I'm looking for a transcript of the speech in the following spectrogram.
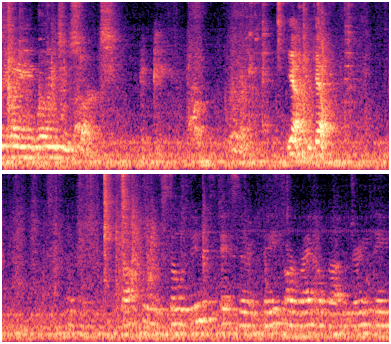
Anybody willing to start? Yeah, Mikhail. So within this excerpt, they are writing about the journey they,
